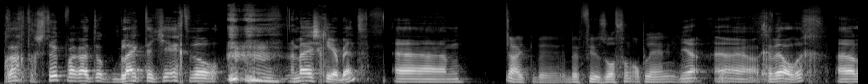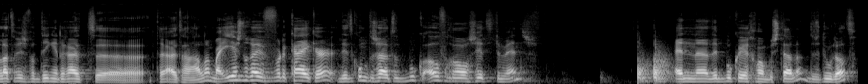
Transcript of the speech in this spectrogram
Prachtig stuk waaruit ook blijkt dat je echt wel een wijsgeer bent. Ehm, ja ik ben, ben filosoof van opleiding. ja, eh, geweldig. Eh, laten we eens wat dingen eruit, eh, eruit halen. Maar eerst nog even voor de kijker. Dit komt dus uit het boek Overal zit de mens. En dit boek kun je gewoon bestellen, dus doe dat.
